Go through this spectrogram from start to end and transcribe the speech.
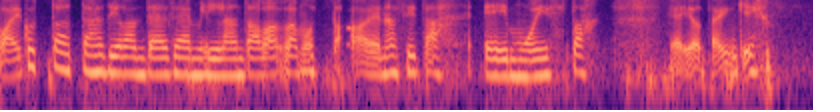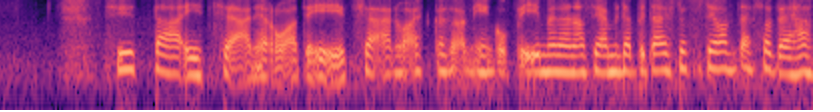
vaikuttaa tähän tilanteeseen millään tavalla, mutta aina sitä ei muista ja jotenkin syyttää itseään ja ruotii itseään, vaikka se on niin kuin viimeinen asia, mitä pitäisi tässä tilanteessa tehdä.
